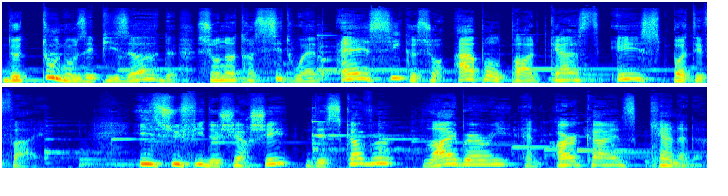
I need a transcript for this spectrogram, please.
de tous nos épisodes sur notre site web ainsi que sur Apple Podcast et Spotify. Il suffit de chercher Discover Library and Archives Canada.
